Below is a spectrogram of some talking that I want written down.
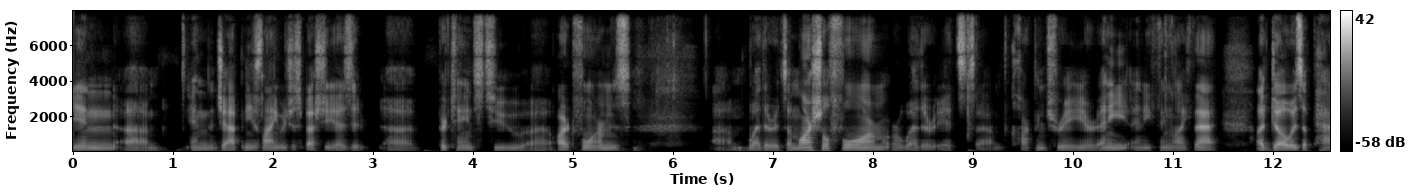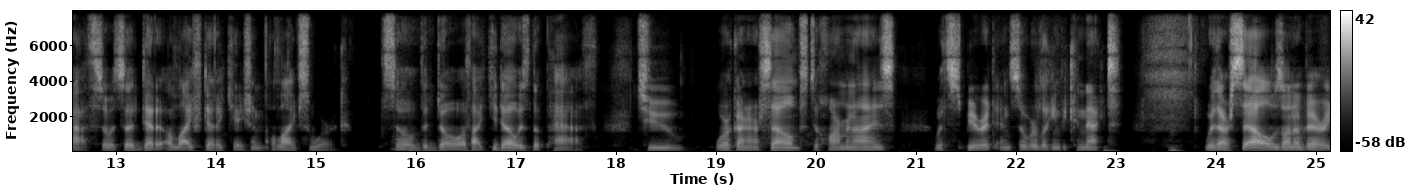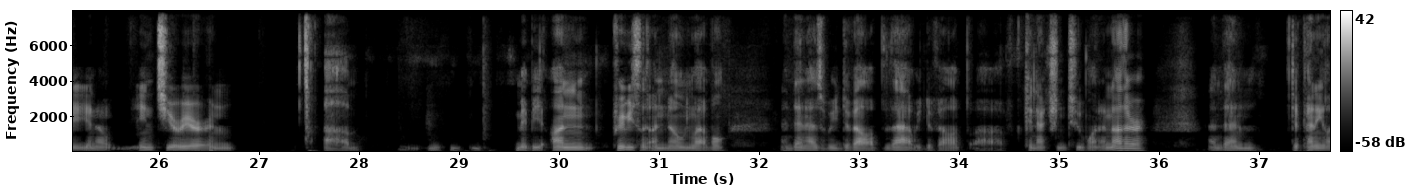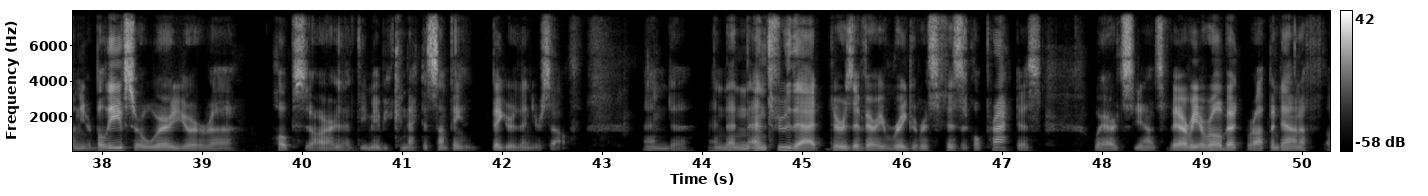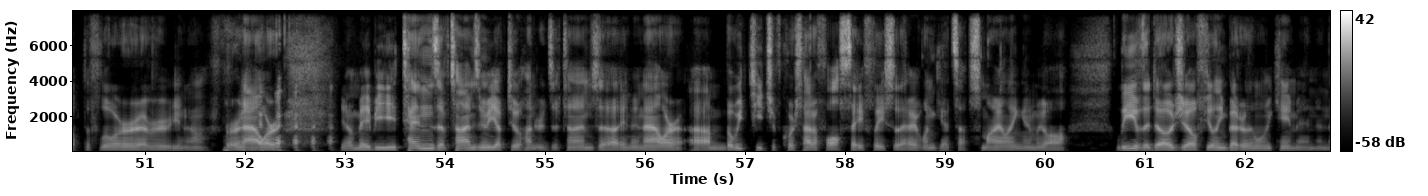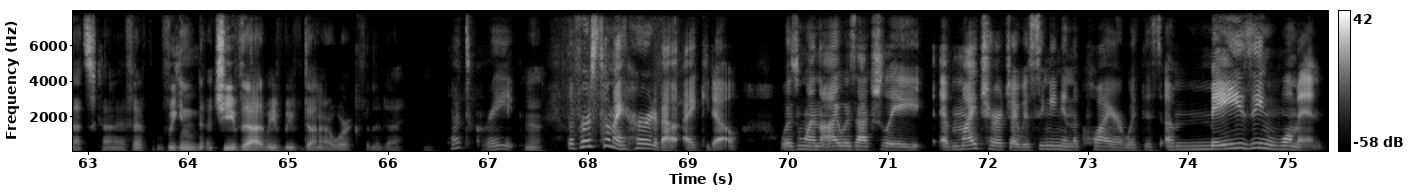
in um, in the Japanese language, especially as it uh, pertains to uh, art forms, um, whether it's a martial form or whether it's um, carpentry or any anything like that, a Do is a path. So it's a, de- a life dedication, a life's work. So mm. the Do of Aikido is the path to work on ourselves to harmonize with spirit. And so we're looking to connect with ourselves on a very, you know, interior and um, maybe un, previously unknown level. And then as we develop that, we develop uh, connection to one another. And then depending on your beliefs or where your uh, hopes are, that you may be connected to something bigger than yourself. And, uh, and then and through that, there's a very rigorous physical practice where it's you know it's very aerobic. We're up and down up the floor every you know for an hour, you know maybe tens of times, maybe up to hundreds of times uh, in an hour. Um, but we teach, of course, how to fall safely so that everyone gets up smiling and we all leave the dojo feeling better than when we came in. And that's kind of if, if we can achieve that, we've we've done our work for the day. That's great. Yeah. The first time I heard about Aikido was when I was actually at my church. I was singing in the choir with this amazing woman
